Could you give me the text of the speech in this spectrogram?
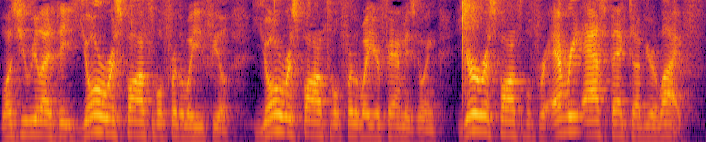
Once you realize that you're responsible for the way you feel, you're responsible for the way your family's going, you're responsible for every aspect of your life.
